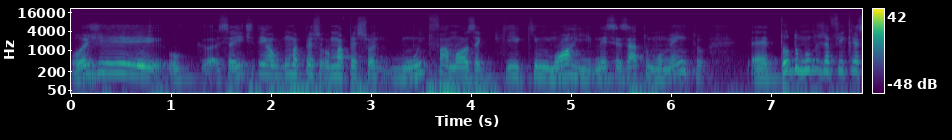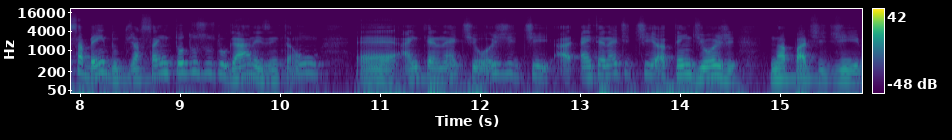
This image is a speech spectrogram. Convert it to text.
Hoje, o- se a gente tem alguma pessoa, uma pessoa muito famosa que, que morre nesse exato momento, é, todo mundo já fica sabendo, já sai em todos os lugares. Então, é, a internet hoje te, a, a internet te atende hoje na parte de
